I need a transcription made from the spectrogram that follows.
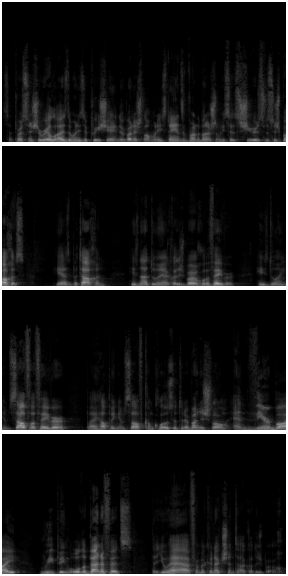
So a person should realize that when he's appreciating the Ribono Shel Olam, when he stands in front of the Ribono Shel Olam, he says shiros v'sishbachos. He has bitachon. He's not doing Hakadosh Baruch Hu a favor. He's doing himself a favor by helping himself come closer to the Ribono Shel Olam and thereby reaping all the benefits that you have from a connection to HaKadosh Baruch Hu.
